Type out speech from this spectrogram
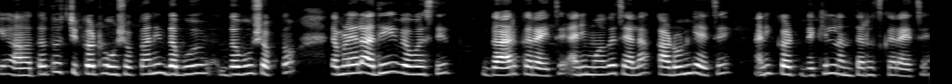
तर तो चिकट होऊ शकतो आणि दबू दबू शकतो. त्यामुळे याला आधी व्यवस्थित गार करायचे आणि मगच याला काढून घ्यायचे आणि कट देखील नंतरच करायचे.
